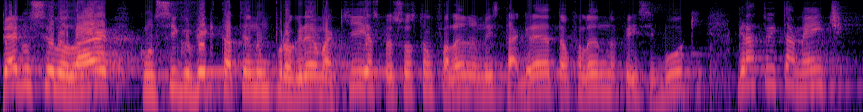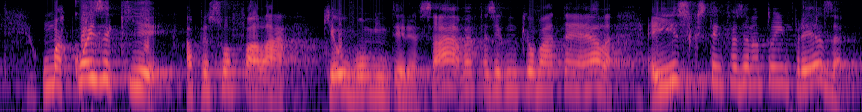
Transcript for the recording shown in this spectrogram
Pega o celular, consigo ver que está tendo um programa aqui, as pessoas estão falando no Instagram, estão falando no Facebook, gratuitamente. Uma coisa que a pessoa falar que eu vou me interessar vai fazer com que eu vá até ela. É isso que você tem que fazer na tua empresa.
